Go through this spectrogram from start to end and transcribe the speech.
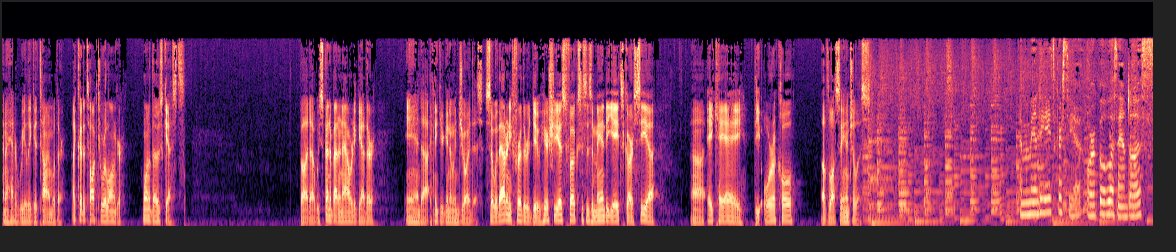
and I had a really good time with her. I could have talked to her longer. One of those guests. But uh, we spent about an hour together, and uh, I think you're going to enjoy this. So without any further ado, here she is, folks. This is Amanda Yates Garcia, uh, aka the Oracle of Los Angeles. I'm Amanda Yates Garcia, Oracle of Los Angeles,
